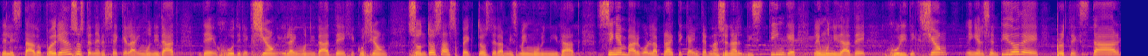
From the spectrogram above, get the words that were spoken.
del Estado, podrían sostenerse que la inmunidad de jurisdicción y la inmunidad de ejecución son dos aspectos de la misma inmunidad. Sin embargo, la práctica internacional distingue la inmunidad de jurisdicción en el sentido de protestar,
